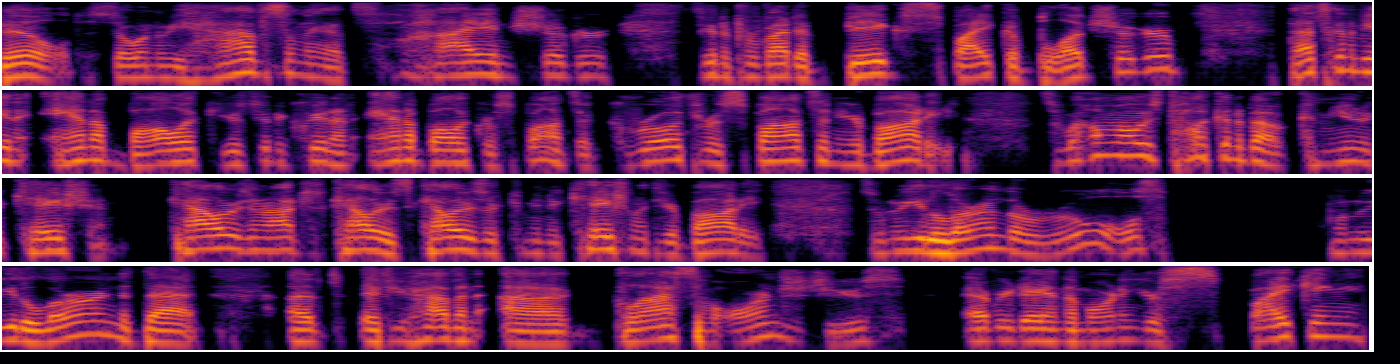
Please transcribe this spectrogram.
build. So when we have something that's high in sugar, it's going to provide a big spike of blood sugar. That's going to be an anabolic. You're going to create an anabolic response, a growth response in your body. So I'm always talking about communication. Calories are not just calories. Calories are communication with your body. So when we learn the rules when we learned that uh, if you have a glass of orange juice every day in the morning, you're spiking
